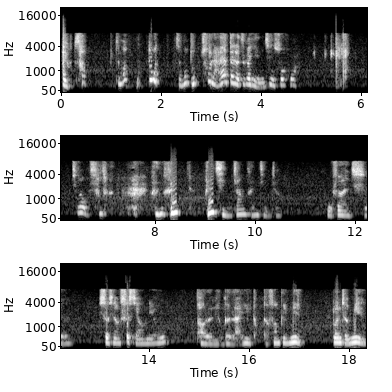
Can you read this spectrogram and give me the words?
哎呦操，怎么我？怎么读不出来啊？戴了这个眼镜说话，其实我真的很很很紧张，很紧张。午饭时，摄像师小牛泡了两个来一桶的方便面，端着面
